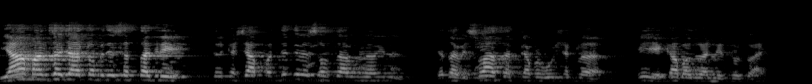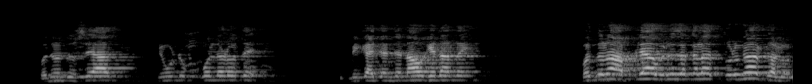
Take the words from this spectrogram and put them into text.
या माणसाच्या हातामध्ये सत्ता दिली तर कशा पद्धतीने संस्था होईल याचा विश्वास त्याच्यामुळे होऊ शकलं हे एका बाजूला नेतृत्व आहे. म्हणून दुसऱ्या निवडणूक कोण लढवते मी काय त्यांचं नाव घेणार नाही. बंधूंना आपल्या विरोधकाला तुरुंगात घालून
